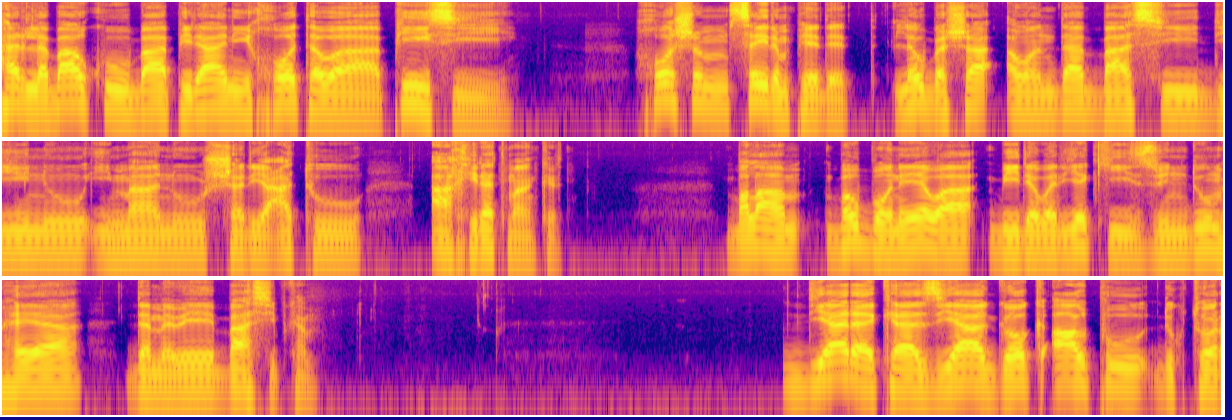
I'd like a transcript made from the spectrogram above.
هەر لە باوک و باپیرانی خۆتەوە پیسی، خۆشم سەیرم پێ دێت لەو بەشە ئەوەندە باسی دین و ئیمان و شەریعەت و ئاخیرەتمان کرد بەڵام بەو بۆنەیەوە بیرەوەریەکی زیندووم هەیە دەمەوێ باسی بکەم دیارە کە زیا گۆک ئالپ و دکتۆر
